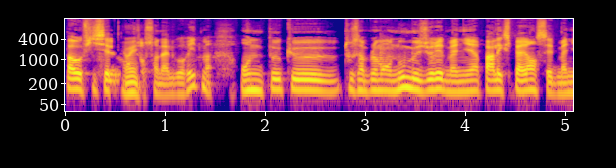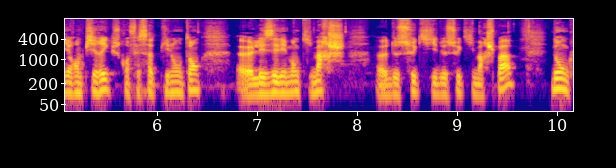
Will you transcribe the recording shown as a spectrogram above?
pas officiellement sur son algorithme. On ne peut que tout simplement nous mesurer de manière par l'expérience et de manière empirique puisqu'on fait ça depuis longtemps euh, les éléments qui marchent euh, de ceux qui de ceux qui marchent pas. Donc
